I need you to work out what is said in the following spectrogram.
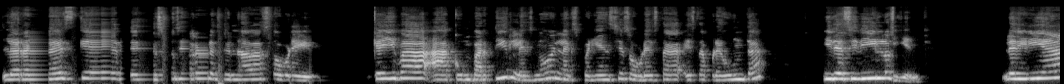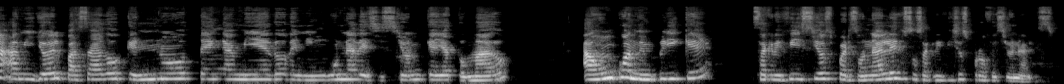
La realidad es que después reflexionaba sobre qué iba a compartirles, ¿no? En la experiencia sobre esta, esta pregunta y decidí lo siguiente. Le diría a mi yo del pasado que no tenga miedo de ninguna decisión que haya tomado, aun cuando implique sacrificios personales o sacrificios profesionales.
